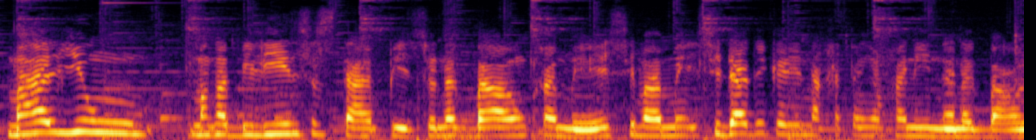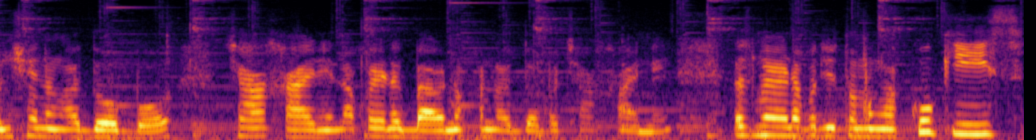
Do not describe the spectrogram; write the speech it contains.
mahal yung mga bilihin sa Stampede. So nagbaon kami. Si Mami, si Daddy kanina nakita niyo kanina nagbaon siya ng adobo tsaka kanin. Ako yung nagbaon ako ng adobo tsaka kanin. Tapos meron ako dito mga cookies.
